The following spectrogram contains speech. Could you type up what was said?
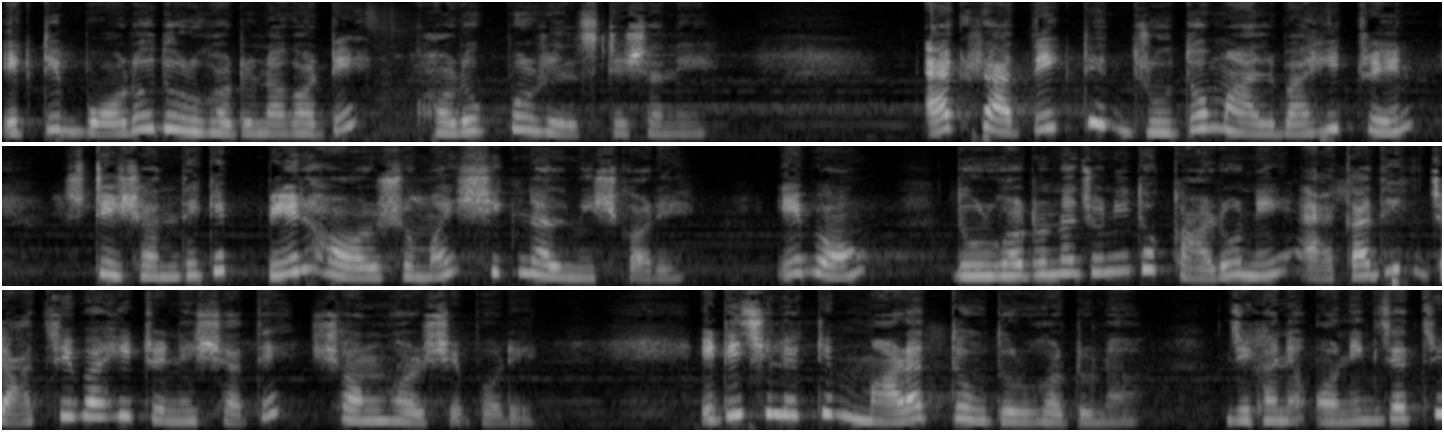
একটি বড় দুর্ঘটনা ঘটে খড়গপুর রেল স্টেশনে। এক রাতে একটি দ্রুত মালবাহী ট্রেন স্টেশন থেকে বের হওয়ার সময় সিগন্যাল মিস করে এবং দুর্ঘটনাজনিত কারণে একাধিক যাত্রীবাহী ট্রেনের সাথে সংঘর্ষে পড়ে। এটি ছিল একটি মারাত্মক দুর্ঘটনা, যেখানে অনেক যাত্রী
